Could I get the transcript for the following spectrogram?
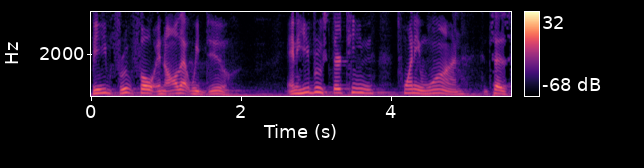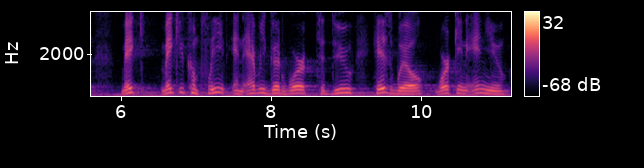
Be fruitful in all that we do. In Hebrews 13 21, it says, Make, make you complete in every good work to do his will, working in you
